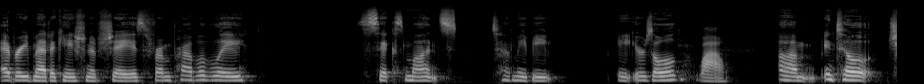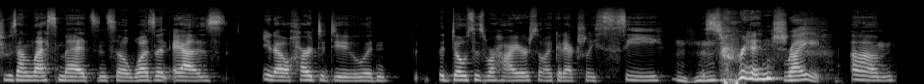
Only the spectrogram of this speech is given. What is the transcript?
every medication of Shay's from probably six months to maybe eight years old. Wow. Um, until she was on less meds, and so it wasn't as you know hard to do, and th- the doses were higher, so I could actually see mm-hmm. the syringe. Right. Um,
